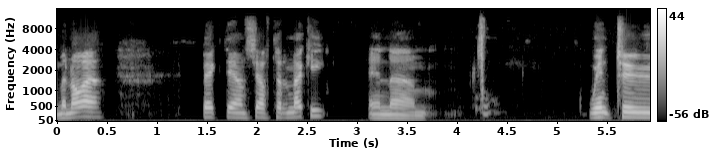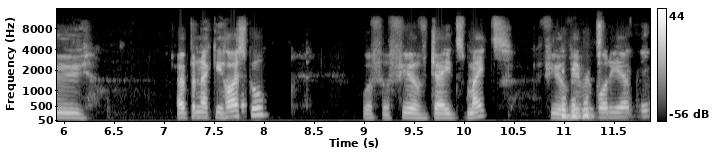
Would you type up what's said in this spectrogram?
Manaia, back down South Taranaki, and um, went to Opunake High School with a few of Jade's mates, a few of everybody out there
